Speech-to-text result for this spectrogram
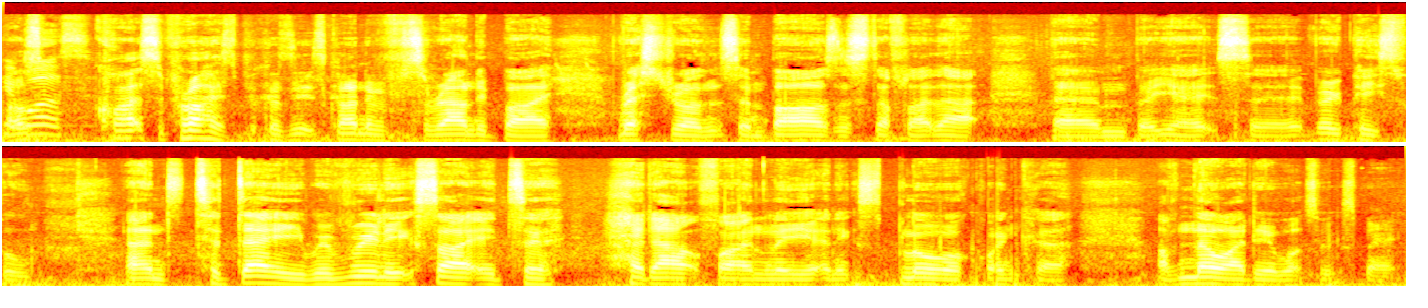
it I was, was. quite surprised because it's kind of surrounded by restaurants and bars and stuff like that. Um, but yeah, it's uh, very peaceful. And today we're really excited to head out finally and explore Cuenca. I've no idea what to expect.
